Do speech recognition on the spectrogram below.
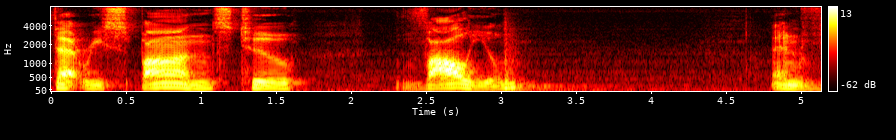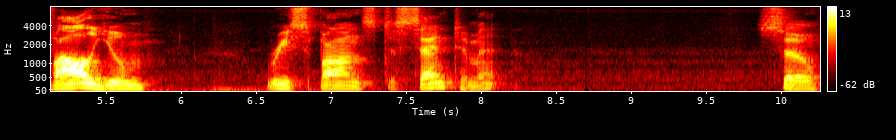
that responds to volume, and volume responds to sentiment. So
